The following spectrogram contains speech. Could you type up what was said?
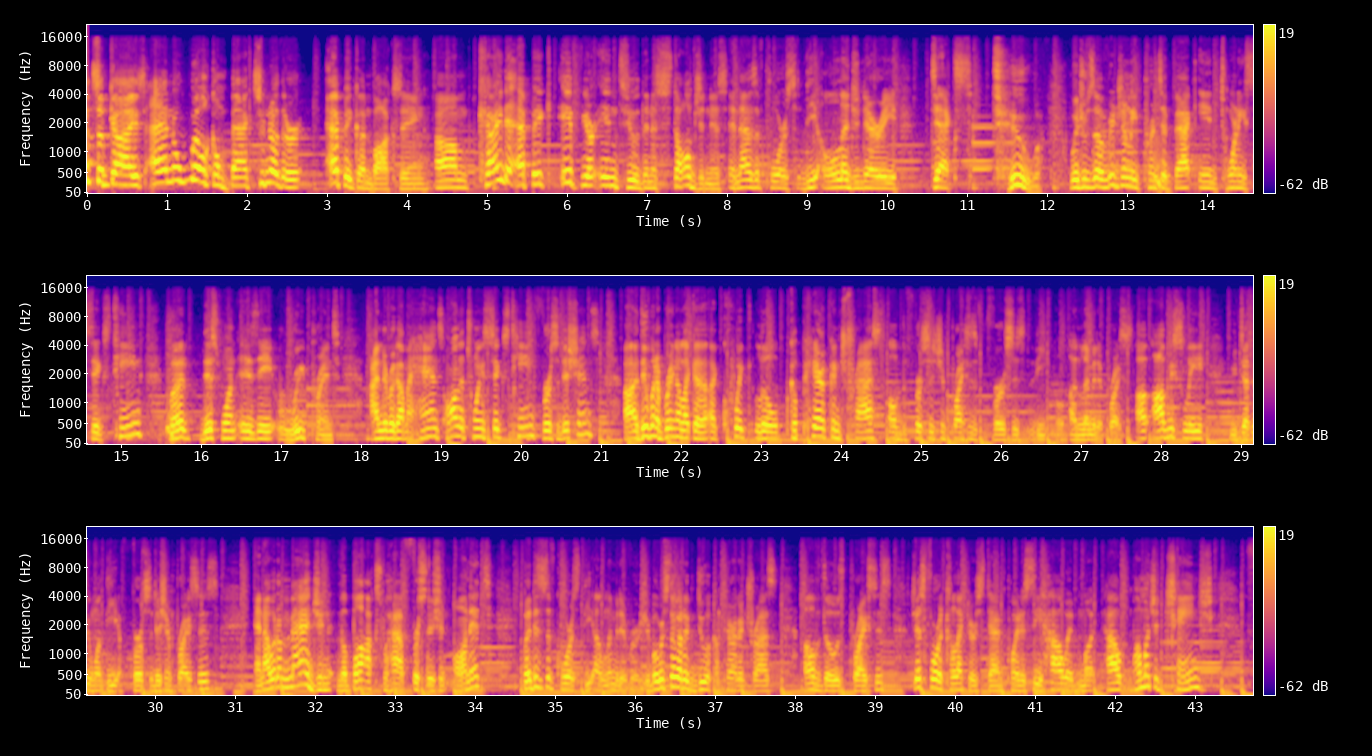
What's up guys and welcome back to another epic unboxing. Um, kinda epic if you're into the nostalginess and that is of course the legendary Decks 2, which was originally printed back in 2016, but this one is a reprint I never got my hands on the 2016 first editions. Uh, I did want to bring out like a, a, quick little compare contrast of the first edition prices versus the unlimited prices. obviously, you definitely want the first edition prices. And I would imagine the box will have first edition on it, but this is of course the unlimited version. But we're still gonna do a compare contrast of those prices just for a collector's standpoint to see how it how, how much it changed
